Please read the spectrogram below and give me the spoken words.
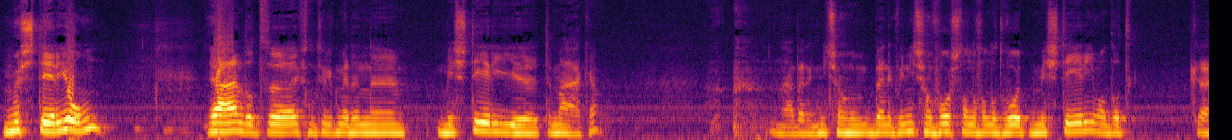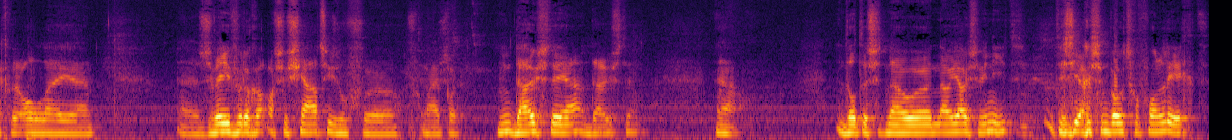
Mysterion. Ja, en dat heeft natuurlijk met een mysterie te maken. Nou ben ik, niet zo, ben ik weer niet zo'n voorstander van het woord mysterie, want dat krijgen we allerlei zweverige associaties of voor mij hm, duister, ja, duister. Ja. Dat is het nou, nou juist weer niet. Het is juist een boodschap van licht.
